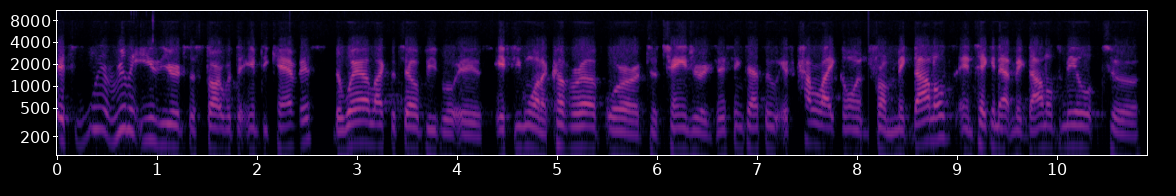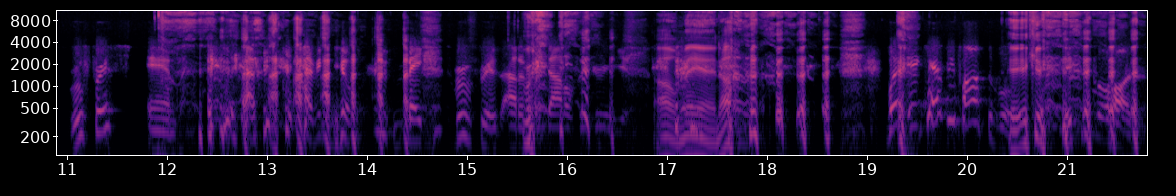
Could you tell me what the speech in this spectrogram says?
It's really easier to start with the empty canvas. The way I like to tell people is if you want to cover up or to change your existing tattoo, it's kind of like going from McDonald's and taking that McDonald's meal to Ruth's Chris and having, having them make Ruth's Chris out of McDonald's ingredients. Oh man! but it can be possible. It can. It's a little harder.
